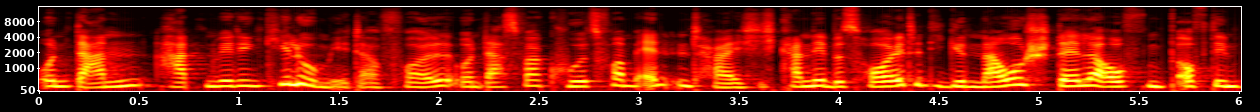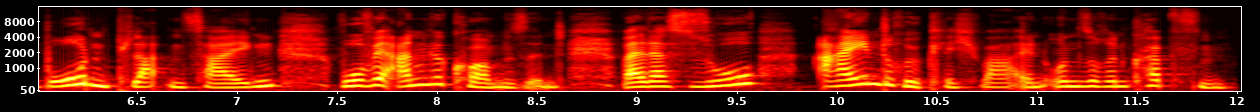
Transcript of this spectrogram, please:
und dann hatten wir den Kilometer voll und das war kurz vorm Ententeich. Ich kann dir bis heute die genaue Stelle auf, auf den Bodenplatten zeigen, wo wir angekommen sind, weil das so eindrücklich war in unseren Köpfen.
